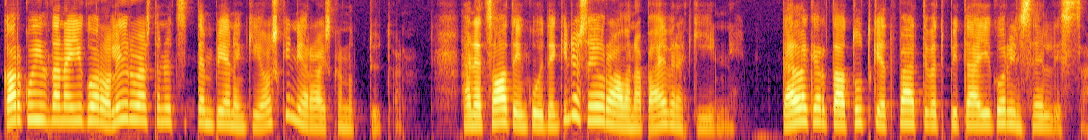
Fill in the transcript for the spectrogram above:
Karkuiltana Igor oli ryöstänyt sitten pienen kioskin ja raiskannut tytön. Hänet saatiin kuitenkin jo seuraavana päivänä kiinni. Tällä kertaa tutkijat päättivät pitää Igorin sellissä.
